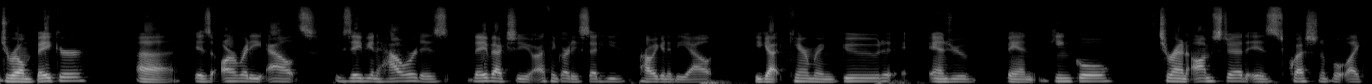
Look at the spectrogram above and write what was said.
Jerome Baker uh, is already out. Xavier Howard is they've actually I think already said he's probably going to be out. You got Cameron Goode, Andrew Van Ginkel, Terron Armstead is questionable. Like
